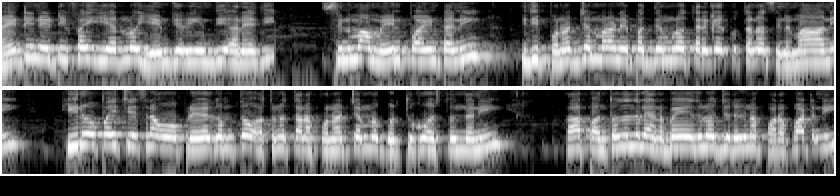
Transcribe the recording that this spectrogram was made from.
నైన్టీన్ ఎయిటీ ఫైవ్ ఇయర్లో ఏం జరిగింది అనేది సినిమా మెయిన్ పాయింట్ అని ఇది పునర్జన్మల నేపథ్యంలో తెరకెక్కుతున్న సినిమా అని హీరోపై చేసిన ఓ ప్రయోగంతో అతను తన పునర్జన్మ గుర్తుకు వస్తుందని ఆ పంతొమ్మిది వందల ఎనభై ఐదులో జరిగిన పొరపాటుని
